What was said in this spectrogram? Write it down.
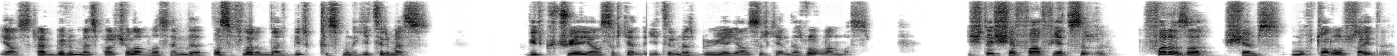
yansır. Hem bölünmez, parçalanmaz hem de vasıflarından bir kısmını yitirmez. Bir küçüğe yansırken de yitirmez, büyüğe yansırken de zorlanmaz. İşte şeffafiyet sırrı. Faraza Şems muhtar olsaydı,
